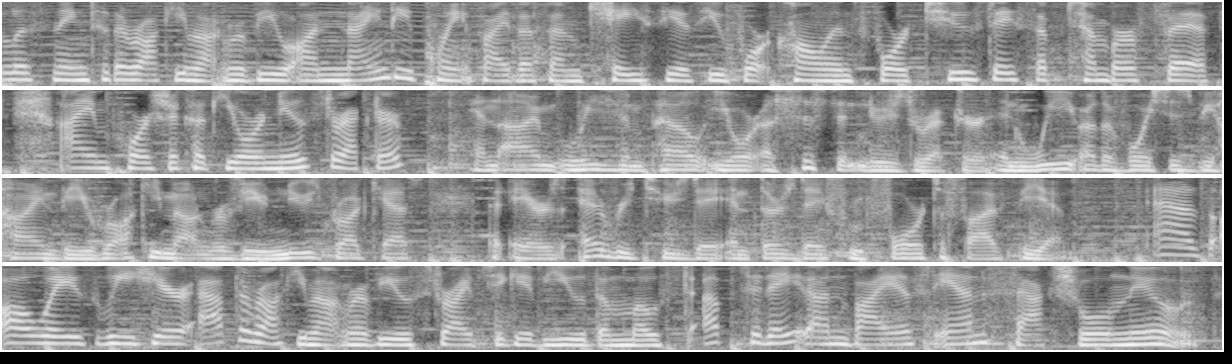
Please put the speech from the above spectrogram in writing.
listening to the Rocky Mountain Review on 90.5 FM KCSU Fort Collins for Tuesday, September 5th. I'm Portia Cook, your news director. And I'm Lee Zimpel, your assistant news director. And we are the voices behind the Rocky Mountain Review news broadcast that airs every Tuesday and Thursday from 4 to 5 p.m. As always, we here at the Rocky Mountain Review strive to give you the most up to date, unbiased, and factual news.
